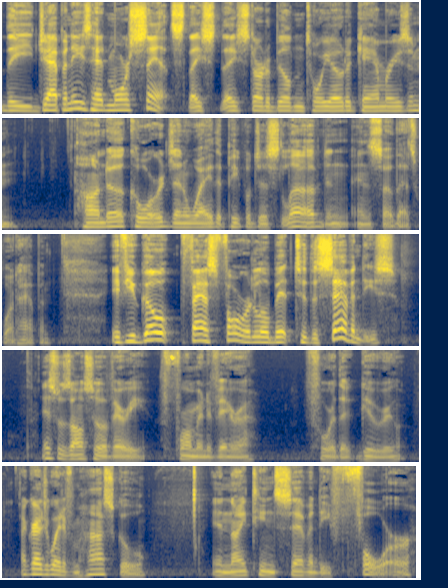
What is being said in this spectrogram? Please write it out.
the Japanese had more sense. They, they started building Toyota Camrys and Honda Accords in a way that people just loved, and, and so that's what happened. If you go fast forward a little bit to the 70s, this was also a very formative era for the guru. I graduated from high school in 1974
